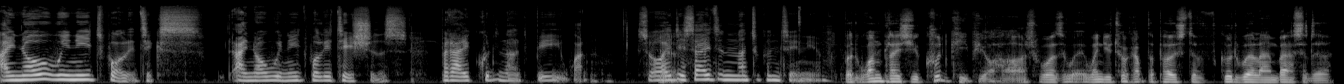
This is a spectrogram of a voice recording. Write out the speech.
I know we need politics. I know we need politicians, but I could not be one. So I decided not to continue. But one place you could keep your heart was when you took up the post of Goodwill Ambassador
